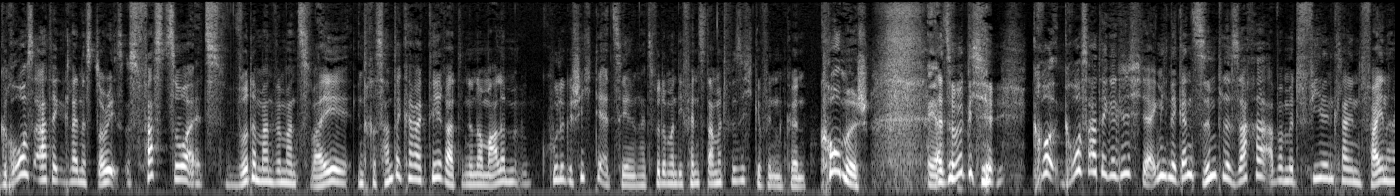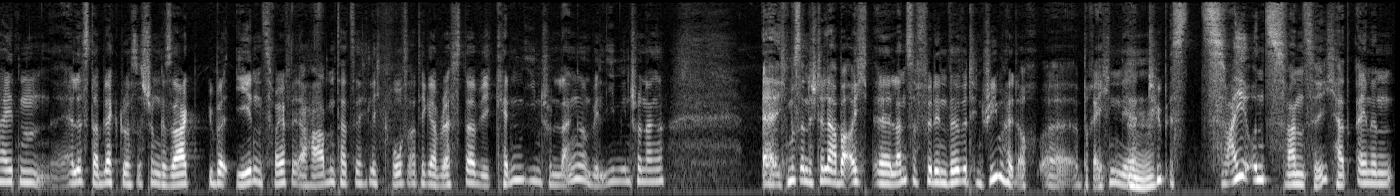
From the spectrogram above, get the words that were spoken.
großartige kleine Story. Es ist fast so, als würde man, wenn man zwei interessante Charaktere hat, die eine normale, coole Geschichte erzählen, als würde man die Fans damit für sich gewinnen können. Komisch. Ja. Also wirklich gro großartige Geschichte. Eigentlich eine ganz simple Sache, aber mit vielen kleinen Feinheiten. Alistair Black, du hast es schon gesagt, über jeden Zweifel erhaben tatsächlich großartiger Wrestler. Wir kennen ihn schon lange und wir lieben ihn schon lange. Äh, ich muss an der Stelle aber euch äh, Lanze für den Velveteen Dream halt auch äh, brechen. Der mhm. Typ ist 22, hat einen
